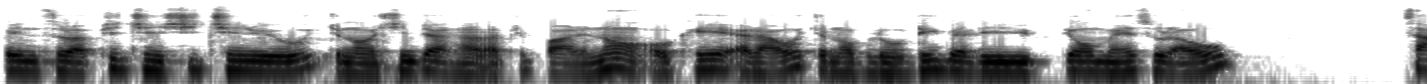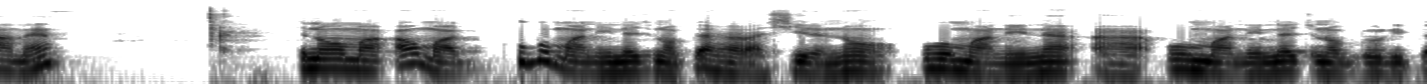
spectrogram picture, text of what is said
ပင်ဆိုတာဖြစ်ချင်းရှိချင်းတွေကိုကျွန်တော်ရှင်းပြထားတာဖြစ်ပါတယ်เนาะโอเคအဲ့ဒါကိုကျွန်တော်ဘယ်လိုအဓိပ္ပာယ်လေးပြောမယ်ဆိုတာကိုစမယ် ကျွန်တော်မှာအောက်မှာဥပမာအနေနဲ့ကျွန်တော်ပြထားတာရှိတယ်နော်ဥပမာအနေနဲ့အာဥပမာအနေနဲ့ကျွန်တော်ဘယ်လိုဒီပြ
